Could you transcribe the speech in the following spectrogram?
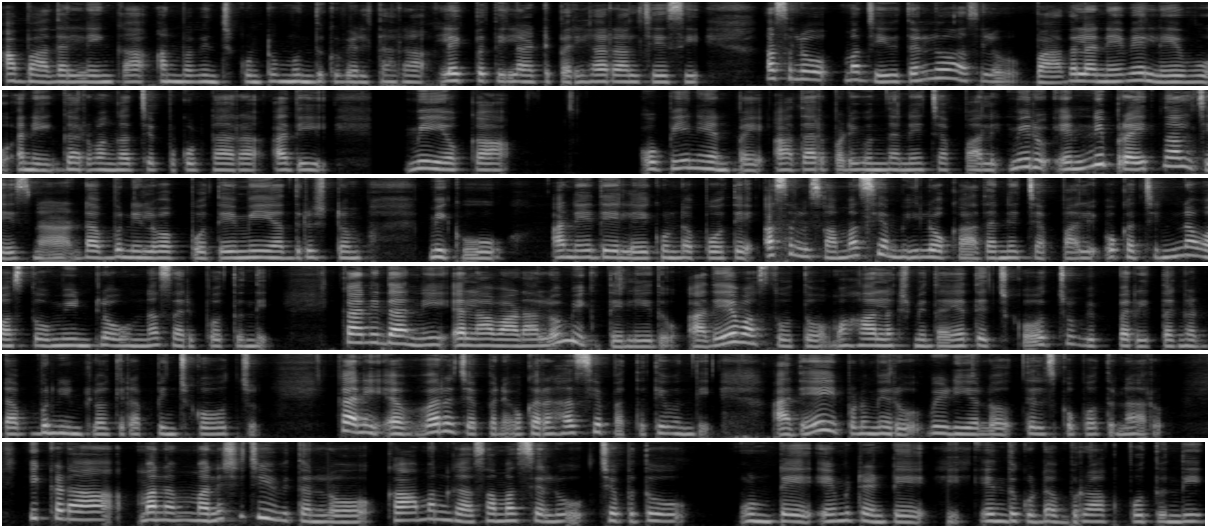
ఆ బాధల్ని ఇంకా అనుభవించుకుంటూ ముందుకు వెళ్తారా? లేకపోతే ఇలాంటి పరిహారాలు చేసి అసలు మా జీవితంలో అసలు బాధలు అనేవే లేవు అని గర్వంగా చెప్పుకుంటారా? అది మీ యొక్క ఒపీనియన్పై ఆధారపడి ఉందనే చెప్పాలి. మీరు ఎన్ని ప్రయత్నాలు చేసినా డబ్బు నిలవకపోతే మీ అదృష్టం మీకు అనేదే లేకుండా పోతే అసలు సమస్య మీలో కాదనే చెప్పాలి. ఒక చిన్న వస్తువు మీ ఇంట్లో ఉన్నా సరిపోతుంది. కానీ దాన్ని ఎలా వాడాలో మీకు తెలియదు అదే వస్తువుతో మహాలక్ష్మి దయ తెచ్చుకోవచ్చు. విపరీతంగా డబ్బుని ఇంట్లోకి రప్పించుకోవచ్చు. కానీ ఎవ్వరు చెప్పని ఒక రహస్య పద్ధతి ఉంది. అదే ఇప్పుడు మీరు వీడియోలో తెలుసుకోబోతున్నారు. ఇక్కడ మనం మనిషి జీవితంలో కామన్గా సమస్యలు చెబుతూ ఉంటే ఏమిటంటే ఎందుకు డబ్బు రాకపోతుంది?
